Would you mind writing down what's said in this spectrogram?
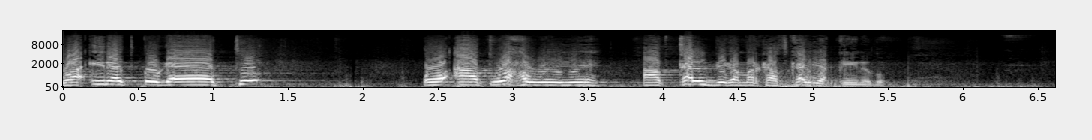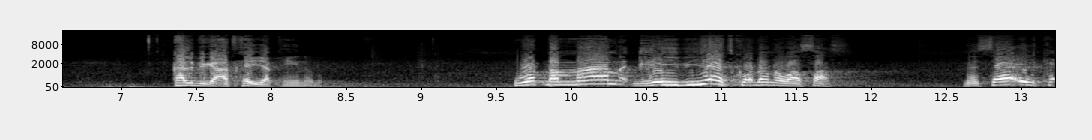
Waa inaad ogaato oo aad waxa weeye aad qalbiga markaas ka yaqiinido. Qalbiga aad ka yaqiinido dhammaan haybiyaadka o dhanna waa saas masaa'ilka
